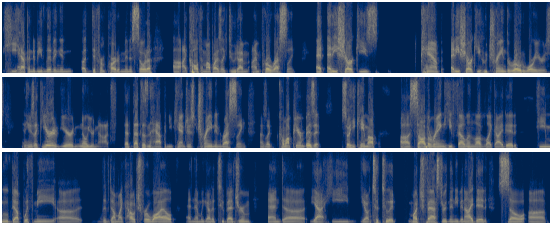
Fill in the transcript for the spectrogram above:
He happened to be living in a different part of Minnesota. Uh, I called him up. I was like, dude, I'm, I'm pro wrestling at Eddie Sharkey's camp. Eddie Sharkey, who trained the Road Warriors. And he was like, "You're, you're, no, you're not. That that doesn't happen. You can't just train in wrestling." I was like, "Come up here and visit." So he came up, uh, saw the ring. He fell in love like I did. He moved up with me, uh, lived on my couch for a while, and then we got a two bedroom. And uh, yeah, he, you know, took to it much faster than even I did. So uh,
